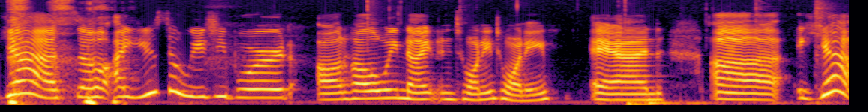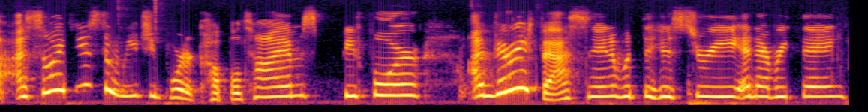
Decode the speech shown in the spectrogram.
Yeah, so I used a Ouija board on Halloween night in 2020. And uh, yeah, so I've used a Ouija board a couple times before. I'm very fascinated with the history and everything.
